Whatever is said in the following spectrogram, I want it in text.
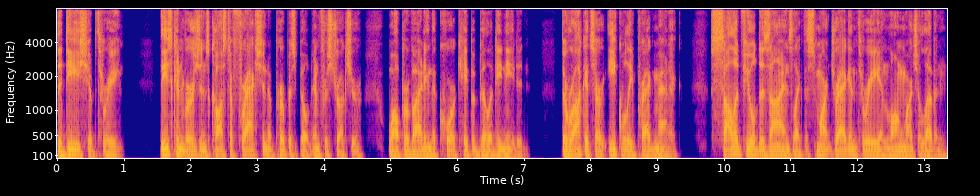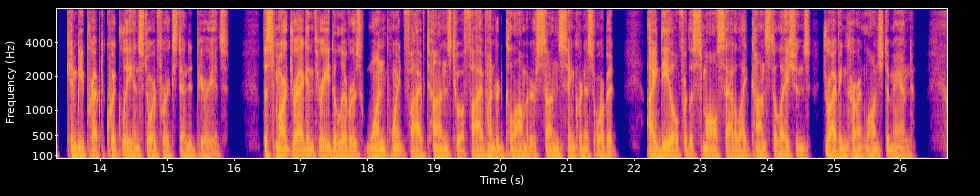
the D Ship 3. These conversions cost a fraction of purpose-built infrastructure while providing the core capability needed. The rockets are equally pragmatic. Solid fuel designs like the Smart Dragon 3 and Long March 11 can be prepped quickly and stored for extended periods. The Smart Dragon 3 delivers 1.5 tons to a 500-kilometer sun-synchronous orbit, ideal for the small satellite constellations driving current launch demand.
